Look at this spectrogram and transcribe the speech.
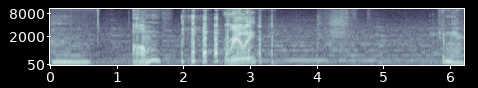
Um, Um? really? come here.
